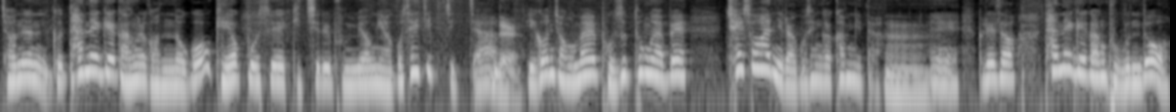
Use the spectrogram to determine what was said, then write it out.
저는 그 탄핵의 강을 건너고 개혁 보수의 기치를 분명히 하고 새집 짓자 네. 이건 정말 보수 통합의 최소한이라고 생각합니다. 음. 예. 그래서 탄핵의 강 부분도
